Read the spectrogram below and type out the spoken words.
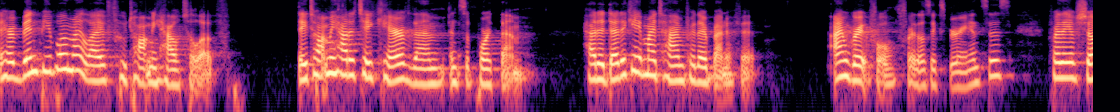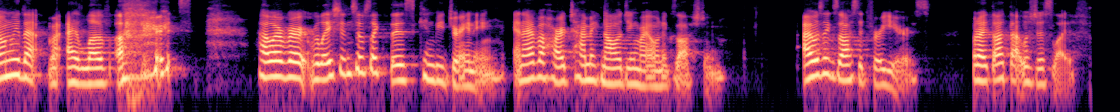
There have been people in my life who taught me how to love. They taught me how to take care of them and support them, how to dedicate my time for their benefit. I'm grateful for those experiences, for they have shown me that I love others. However, relationships like this can be draining, and I have a hard time acknowledging my own exhaustion. I was exhausted for years, but I thought that was just life.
